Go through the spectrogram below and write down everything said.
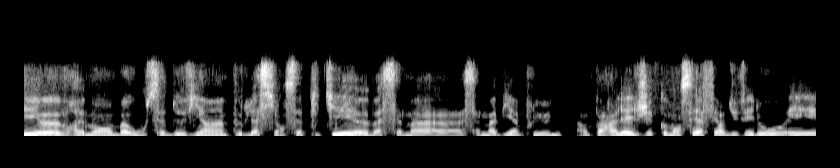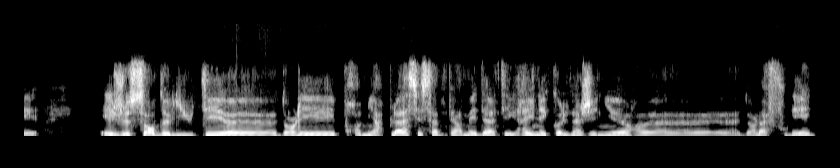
euh, vraiment, bah, où ça devient un peu de la science appliquée, bah, ça m'a, ça m'a bien plu. En parallèle, j'ai commencé à faire du vélo et, et je sors de l'IUT euh, dans les premières places et ça me permet d'intégrer une école d'ingénieur euh, dans la foulée.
